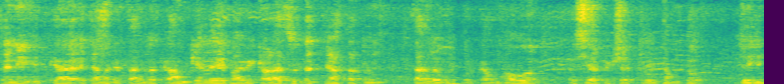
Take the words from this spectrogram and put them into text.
त्यांनी इतक्या याच्यामध्ये चांगलं काम केलं आहे भावी काळात सुद्धा त्या हातातून चांगलं भरपूर काम व्हावं अशी अपेक्षा करून थांबतो. जय हिंद.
